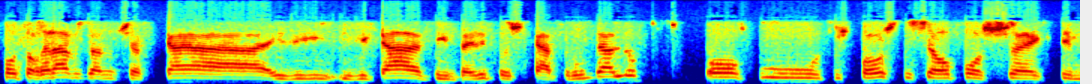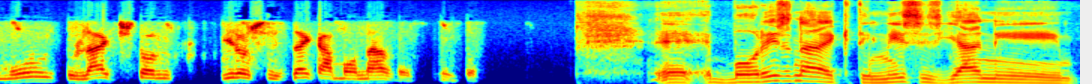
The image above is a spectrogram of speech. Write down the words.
φωτογράφησαν ουσιαστικά ειδικά την περίπτωση Κατρούγκαλου όπου τους κόστησε όπως εκτιμούν τουλάχιστον γύρω στις 10 μονάδες. Ε, μπορείς να εκτιμήσεις Γιάννη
